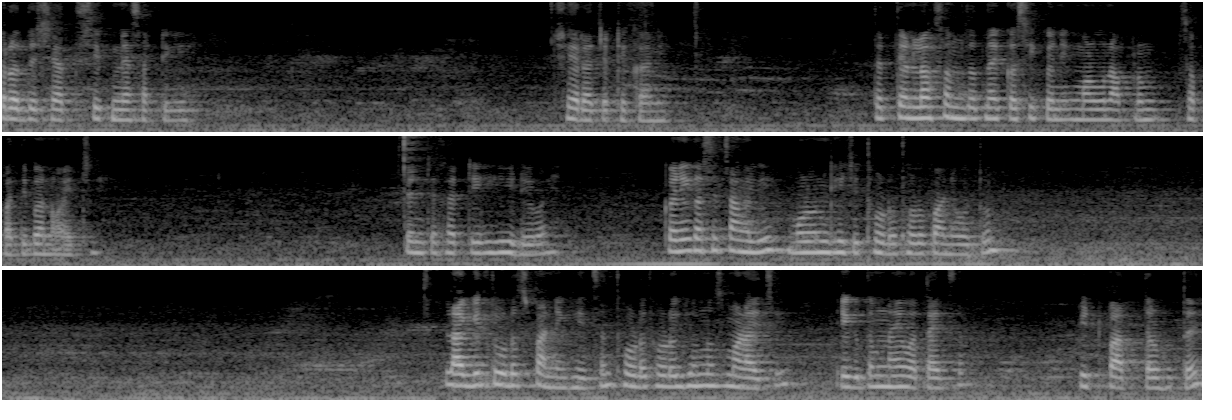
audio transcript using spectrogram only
प्रदेशात शिकण्यासाठी. शहराच्या ठिकाणी. तर त्यांना समजत नाही कशी कणिक मळून आपण चपाती बनवायची. त्यांच्यासाठी ही व्हिडिओ आहे. कणिक अशी चांगली मळून घ्यायची थोडं थोडं पाणी ओतून. लागेल तेवढंच पाणी घ्यायचं आणि थोडं थोडं घेऊनच मळायची. एकदम नाही वतायचं पीठ पातळ होतं आहे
